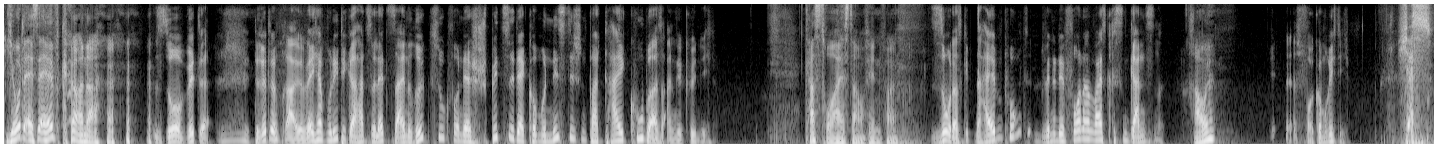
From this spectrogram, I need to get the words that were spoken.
JS11-Körner. So, bitte. Dritte Frage. Welcher Politiker hat zuletzt seinen Rückzug von der Spitze der Kommunistischen Partei Kubas angekündigt? Castro heißt er auf jeden Fall. So, das gibt einen halben Punkt. Wenn du den Vornamen weißt, kriegst du einen ganzen. Raul? Das ist vollkommen richtig. Yes!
